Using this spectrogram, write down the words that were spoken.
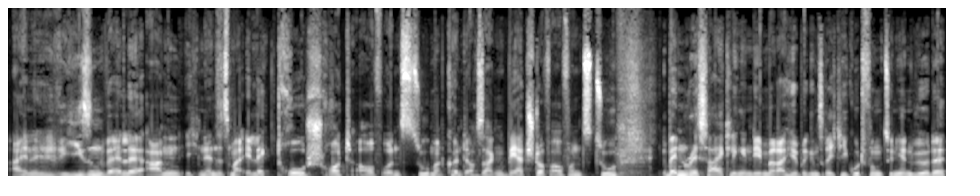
eine Riesenwelle an, ich nenne es jetzt mal Elektroschrott auf uns zu. Man könnte auch sagen Wertstoff auf uns zu. Wenn Recycling in dem Bereich übrigens richtig gut funktionieren würde,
